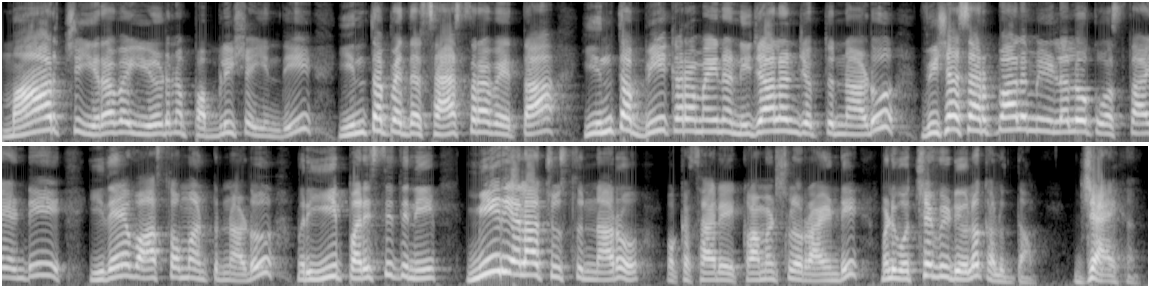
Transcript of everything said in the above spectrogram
మార్చి ఇరవై ఏడున పబ్లిష్ అయ్యింది. ఇంత పెద్ద శాస్త్రవేత్త ఇంత భీకరమైన నిజాలను చెప్తున్నాడు. విష సర్పాలు మీ ఇళ్ళలోకి వస్తాయండి. ఇదే వాస్తవం అంటున్నాడు. మరి ఈ పరిస్థితిని మీరు ఎలా చూస్తున్నారో ఒకసారి కామెంట్స్లో రాయండి. మళ్ళీ వచ్చే వీడియోలో కలుద్దాం. జై హింద్.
